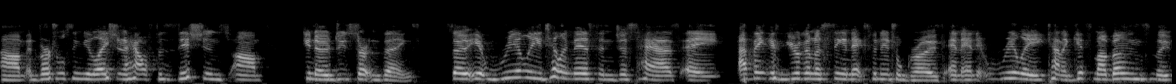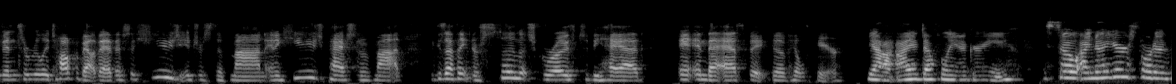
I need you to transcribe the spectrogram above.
um, and virtual simulation and how physicians, um, you know, do certain things. So it really, telemedicine just has a, I think you're going to see an exponential growth and, and it really kind of gets my bones moving to really talk about that. There's a huge interest of mine and a huge passion of mine because I think there's so much growth to be had in, in that aspect of healthcare. Yeah, I definitely agree. So I know you're sort of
